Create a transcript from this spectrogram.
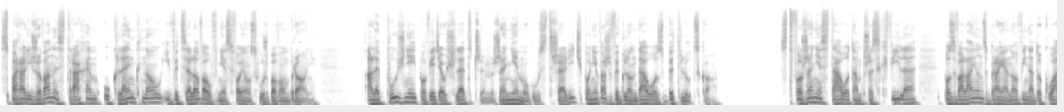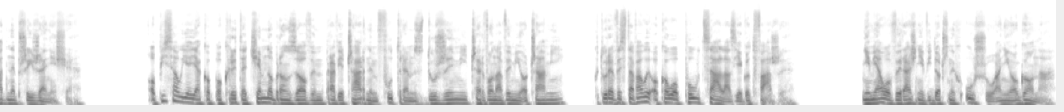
sparaliżowany strachem, uklęknął i wycelował w nie swoją służbową broń, ale później powiedział śledczym, że nie mógł strzelić, ponieważ wyglądało zbyt ludzko. Stworzenie stało tam przez chwilę, pozwalając Brianowi na dokładne przyjrzenie się. Opisał je jako pokryte ciemnobrązowym, prawie czarnym futrem z dużymi, czerwonawymi oczami, które wystawały około pół cala z jego twarzy. Nie miało wyraźnie widocznych uszu ani ogona,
